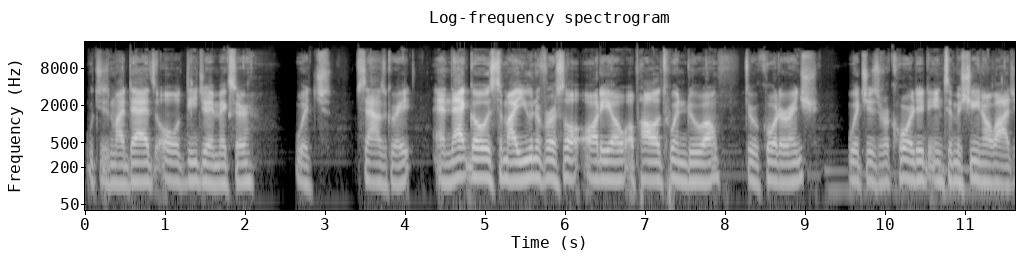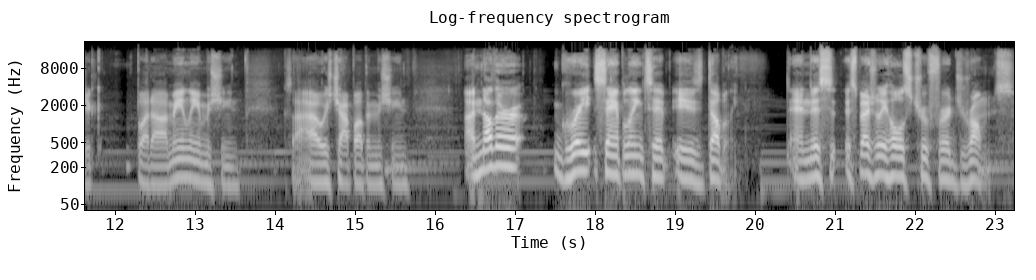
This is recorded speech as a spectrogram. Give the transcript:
which is my dad's old DJ mixer, which sounds great. And that goes to my Universal Audio Apollo Twin Duo through quarter inch, which is recorded into Maschine or Logic, but uh, mainly in Maschine because I always chop up in Maschine. Another great sampling tip is doubling. And this especially holds true for drums.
